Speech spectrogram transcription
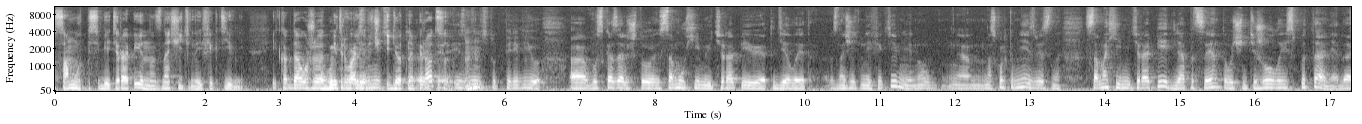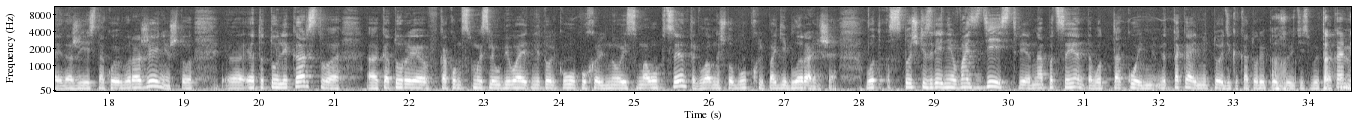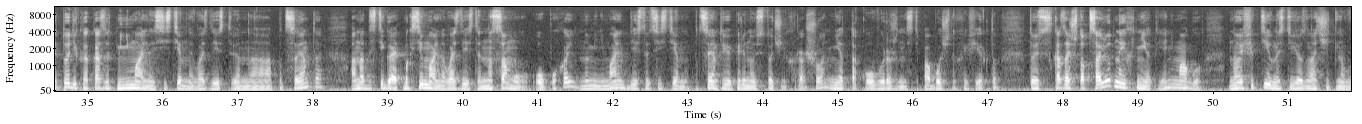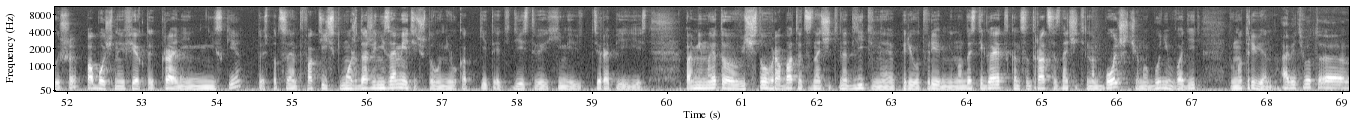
саму по себе терапию значительно эффективнее. И когда уже а Дмитрий вот, Валерьевич идет тут, на операцию... Извините, угу. тут перебью. А, вы сказали, что саму химиотерапию это делает значительно эффективнее. Ну, э, насколько мне известно, сама химиотерапия для пациента очень тяжелое испытание. Да, и даже есть такое выражение, что э, это то лекарство, э, которое в каком-то смысле убивает не только опухоль, но и самого пациента. Главное, чтобы опухоль погибла раньше. Вот с точки зрения воздействия на пациента, вот такой, такая методика, которой пользуетесь вы. Такая методика оказывает минимальное системное воздействие на пациента она достигает максимального воздействия на саму опухоль, но минимально действует системно. Пациент ее переносит очень хорошо, нет такого выраженности побочных эффектов. То есть сказать, что абсолютно их нет, я не могу. Но эффективность ее значительно выше, побочные эффекты крайне низкие. То есть пациент фактически может даже не заметить, что у него какие-то эти действия химиотерапии есть. Помимо этого, вещество вырабатывается значительно длительный период времени, но достигает концентрации значительно больше, чем мы будем вводить внутривенно. А ведь вот, э,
